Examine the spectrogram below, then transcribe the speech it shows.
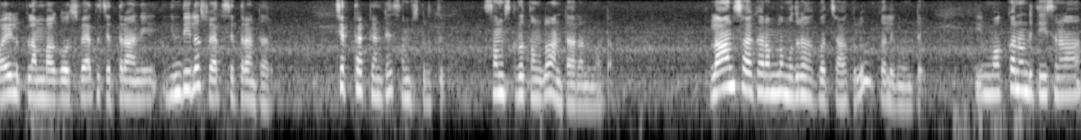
వైల్డ్ ప్లంబాగో శ్వేత చిత్ర అని హిందీలో శ్వేత చిత్ర అంటారు. చిత్రక్ అంటే సంస్కృతి సంస్కృతంలో అంటారనమాట లాన్ సాకారంలో ముదురాకుపచ్చ ఆకులు కలిగి ఉంటాయి. ఈ మొక్క నుండి తీసిన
